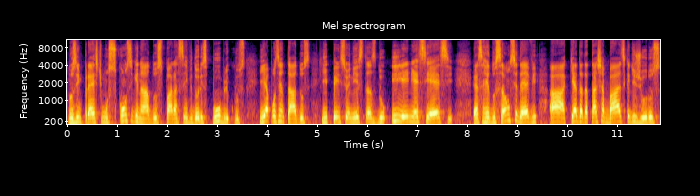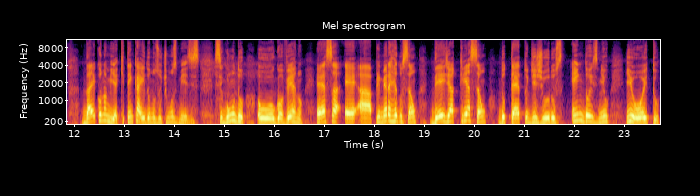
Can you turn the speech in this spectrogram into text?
nos empréstimos consignados para servidores públicos e aposentados e pensionistas do INSS. Essa redução se deve à queda da taxa básica de juros da economia, que tem caído nos últimos meses. Segundo o governo, essa é a primeira redução desde a criação do teto de juros em 2008.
